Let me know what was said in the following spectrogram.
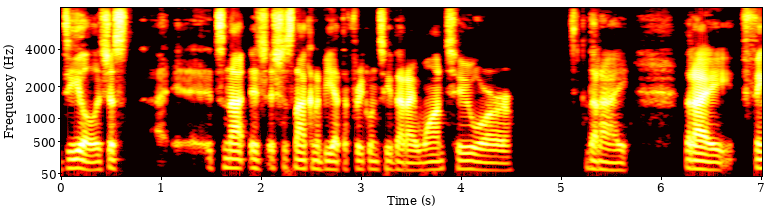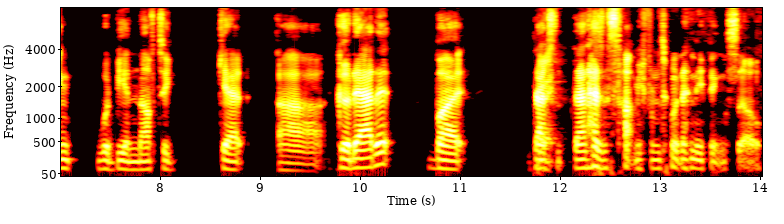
deal it's just it's not it's, it's just not going to be at the frequency that I want to or that I that I think would be enough to get uh, good at it. But that's right. that hasn't stopped me from doing anything. So.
